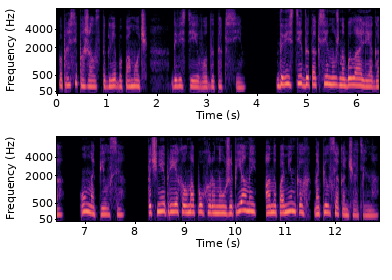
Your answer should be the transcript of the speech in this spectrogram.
«Попроси, пожалуйста, Глеба помочь довести его до такси. Довести до такси нужно было Олега. Он напился. Точнее, приехал на похороны уже пьяный, а на поминках напился окончательно.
